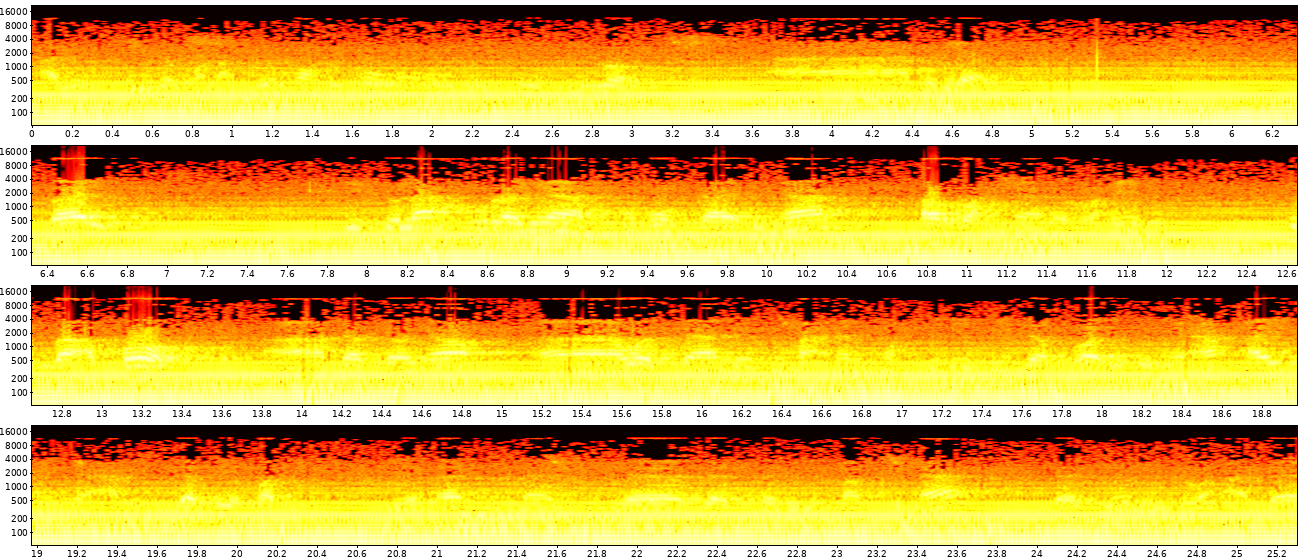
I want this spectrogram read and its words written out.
Ada tiga mana semua itu itu itu. Ah, itu dia. Baik. itulah huraian kait dengan Ar-Rahman Ar-Rahim sebab apa katanya ha, wasani makna muhsini bila qala ni'am ay ni'am daqiqat lianna ziyadat al-maqna tadullu ala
